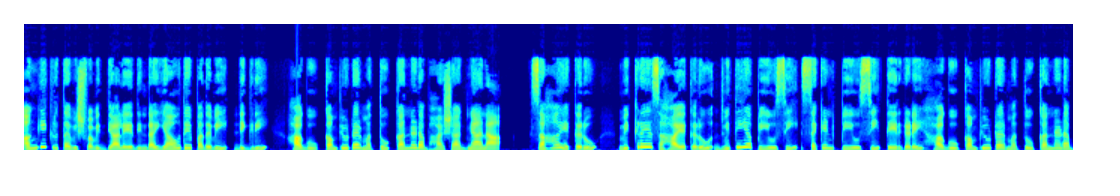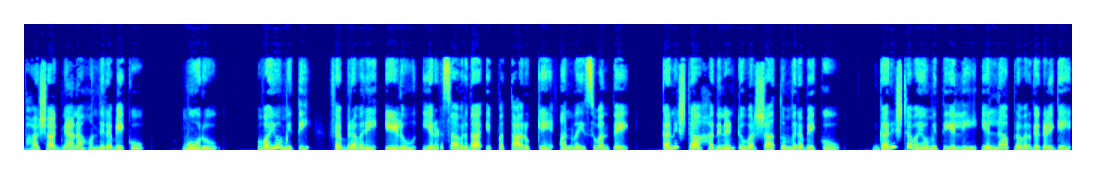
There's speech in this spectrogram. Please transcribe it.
ಅಂಗೀಕೃತ ವಿಶ್ವವಿದ್ಯಾಲಯದಿಂದ ಯಾವುದೇ ಪದವಿ, ಡಿಗ್ರಿ ಹಾಗೂ ಕಂಪ್ಯೂಟರ್ ಮತ್ತು ಕನ್ನಡ ಭಾಷಾ ಜ್ಞಾನ. ಸಹಾಯಕರು ವಿಕ್ರಯ ಸಹಾಯಕರು ದ್ವಿತೀಯ ಪಿಯುಸಿ, ಸೆಕೆಂಡ್ ಪಿಯುಸಿ ತೇರ್ಗಡೆ ಹಾಗೂ ಕಂಪ್ಯೂಟರ್ ಮತ್ತು ಕನ್ನಡ ಭಾಷಾ ಜ್ಞಾನ ಹೊಂದಿರಬೇಕು. ಮೂರು, ವಯೋಮಿತಿ, ಫೆಬ್ರವರಿ ಏಳು, ಎರಡು ಸಾವಿರದ ಇಪ್ಪತ್ತಾರಕ್ಕೆ ಅನ್ವಯಿಸುವಂತೆ. ಕನಿಷ್ಠ ಹದಿನೆಂಟು ವರ್ಷ ತುಂಬಿರಬೇಕು. ಗರಿಷ್ಠ ವಯೋಮಿತಿಯಲ್ಲಿ ಎಲ್ಲಾ ಪ್ರವರ್ಗಗಳಿಗೆ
